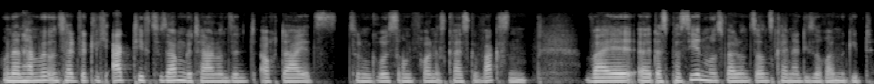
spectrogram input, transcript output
Und dann haben wir uns halt wirklich aktiv zusammengetan und sind auch da jetzt zu einem größeren Freundeskreis gewachsen, weil äh, das passieren muss, weil uns sonst keiner diese Räume gibt.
